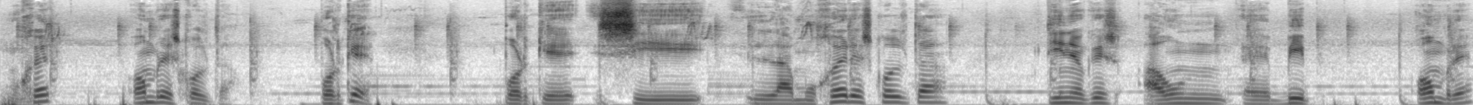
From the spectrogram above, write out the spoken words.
Mujer, hombre, escolta. ¿Por qué? Porque si la mujer escolta tiene lo que es a un eh, VIP hombre,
